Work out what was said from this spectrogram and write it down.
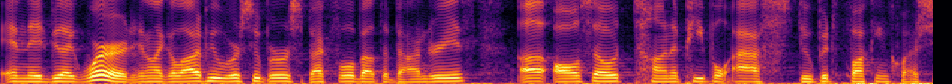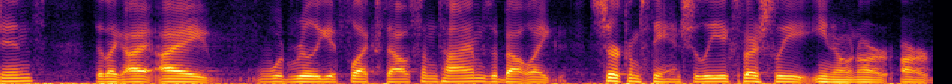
and they'd be like, word, and like a lot of people were super respectful about the boundaries. Uh, also, ton of people ask stupid fucking questions that like I I would really get flexed out sometimes about like circumstantially, especially you know in our our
